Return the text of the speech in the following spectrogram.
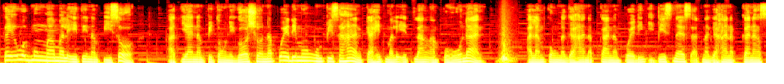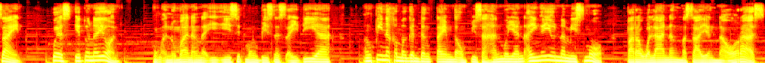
kaya huwag mong mamaliitin ang piso. At yan ang pitong negosyo na pwede mong umpisahan kahit maliit lang ang puhunan. Alam kong naghahanap ka ng pwedeng i-business at naghahanap ka ng sign. Pwes ito na yon. Kung ano man ang naiisip mong business idea, ang pinakamagandang time na umpisahan mo yan ay ngayon na mismo para wala nang masayang na oras.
